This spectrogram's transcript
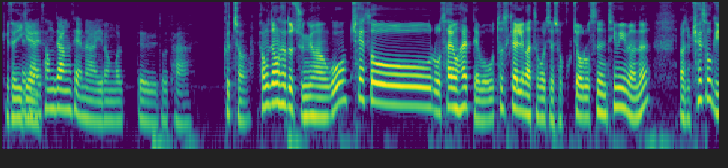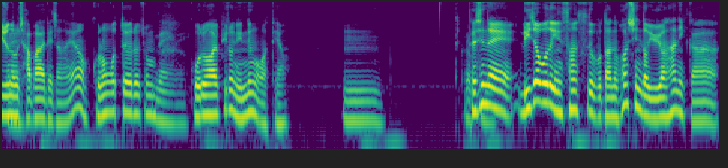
그래서 이게 성장세나 이런 것들도 다 그쵸. 성장세도 중요하고 최소로 사용할 때 뭐 auto scaling 같은 거 진짜 적극적으로 쓰는 팀이면은 약간 좀 최소 기준으로 네. 잡아야 되잖아요. 그런 것들을 좀 네. 고려할 필요는 있는 것 같아요. 음. 그렇군요. 대신에 reserved instance보다는 훨씬 더 유연하니까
